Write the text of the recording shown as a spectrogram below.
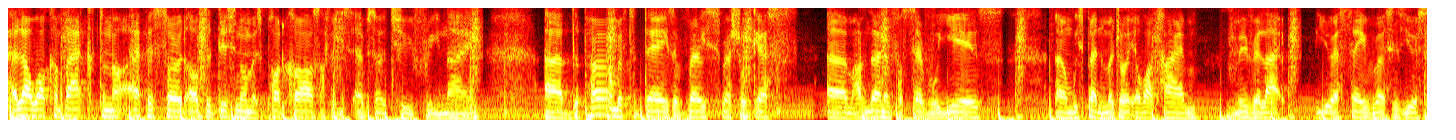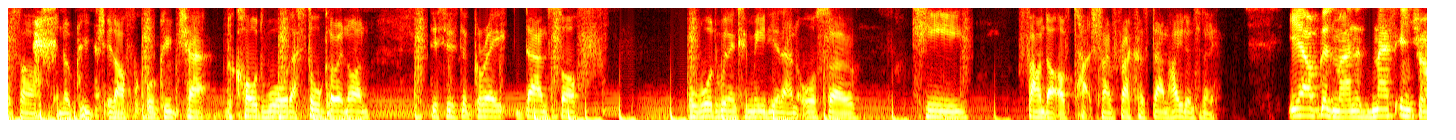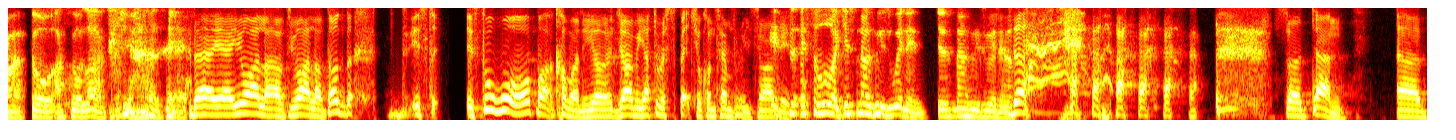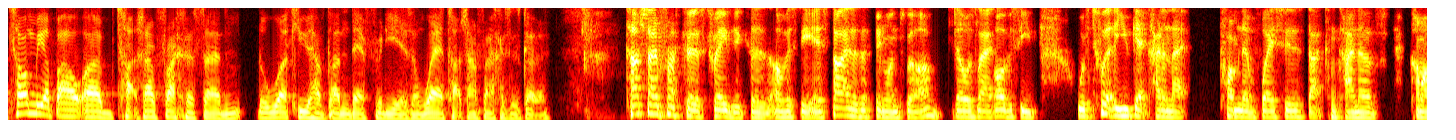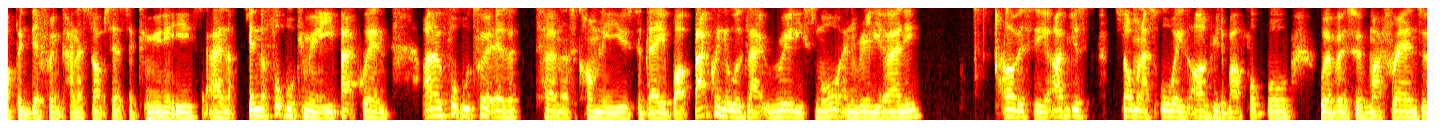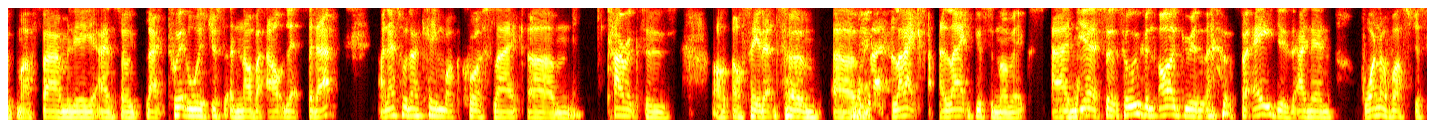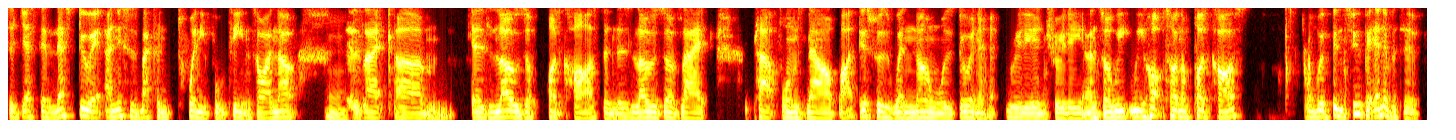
Hello, welcome back to another episode of the Diginomics podcast. I think it's episode 239. Uh, the program of today is a very special guest. Um, I've known him for several years. Um, we spend the majority of our time moving like USA versus USSR in a group in our football group chat. The Cold War that's still going on. This is the great Dan Soff, award-winning comedian and also key founder of Touchline Fracas. Dan, how you doing today? Yeah, I'm good, man. It's a nice intro. I feel I feel loved. You know what I'm saying? Yeah, yeah, you are loved. You are loved. Don't, it's it's still war, but come on, you're, you know what I mean? You have to respect your contemporaries. You know what I mean? it's a war. Just know who's winning. Just know who's winning. so, Dan, uh, tell me about um, Touchline Fracas and the work you have done there through the years and where Touchline Fracas is going. Touchline Fracas is crazy because obviously it started as a thing on Twitter. There was like obviously with Twitter you get kind of like prominent voices that can kind of come up in different kind of subsets of communities. And in the football community, back when I know football Twitter is a term that's commonly used today, but back when it was like really small and really early, obviously I'm just someone that's always argued about football, whether it's with my friends, with my family. And so like Twitter was just another outlet for that. And that's when I came across like um characters, I'll, I'll say that term, um, like, like I like dysonomics. And yeah, so so we've been arguing for ages. And then one of us just suggested, let's do it. And this is back in 2014. So I know Hmm. there's like um there's loads of podcasts and there's loads of like platforms now, but this was when no one was doing it really and truly. And so we we hopped on a podcast and we've been super innovative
